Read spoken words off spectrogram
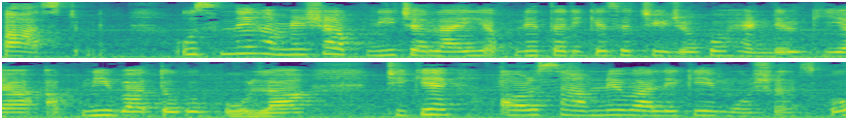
पास्ट में। उसने हमेशा अपनी चलाई, अपने तरीके से चीज़ों को हैंडल किया, अपनी बातों को बोला, ठीक है? और सामने वाले के इमोशंस को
